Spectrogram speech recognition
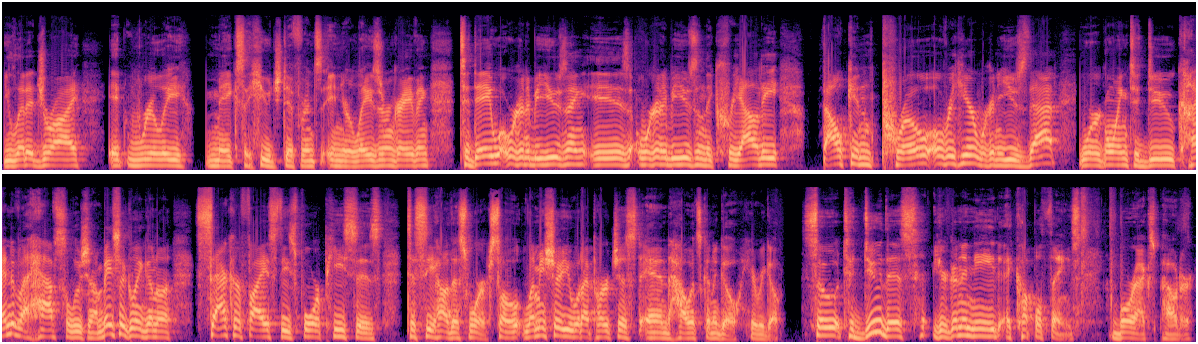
you let it dry, it really makes a huge difference in your laser engraving. Today what we're gonna be using is we're gonna be using the Creality Falcon Pro over here. We're going to use that. We're going to do kind of a half solution. I'm basically going to sacrifice these four pieces to see how this works. So let me show you what I purchased and how it's going to go. Here we go. So to do this, you're gonna need a couple things. Borax powder.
